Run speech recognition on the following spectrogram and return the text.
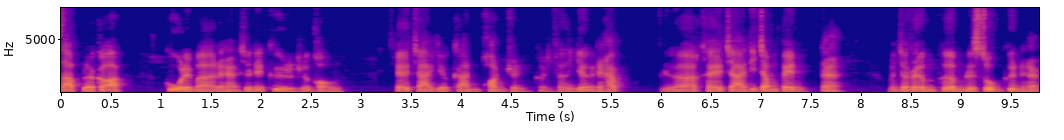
ศัพท์ แล้วก็กู้อะไรมานะฮะช่วงนี้คือเรื่องของค่าใช้จ่ายเกี่ยวกับการผ่อนจนค่อนข้างเยอะนะครับ หรือว่าค่าใช้จ่ายที่จำเป็นนะมันจะเริ่มเพิ่มหรือสูงขึ้นนะฮะ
